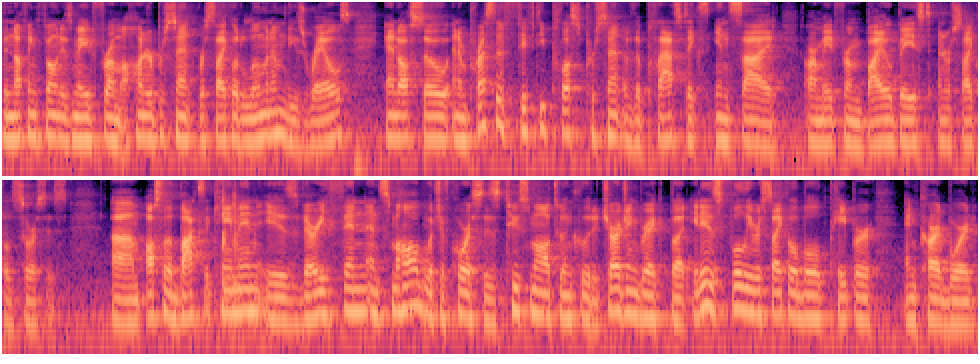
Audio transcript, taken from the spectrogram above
the Nothing phone is made from 100% recycled aluminum, these rails, and also an impressive 50 plus percent of the plastics inside are made from bio-based and recycled sources. Um, also, the box that came in is very thin and small, which of course is too small to include a charging brick, but it is fully recyclable paper and cardboard,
